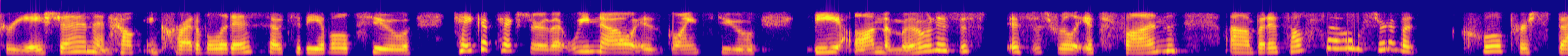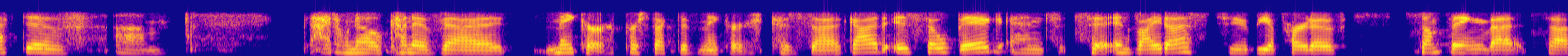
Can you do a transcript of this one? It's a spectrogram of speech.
creation and how incredible it is. So to be able to take a picture that we know is going to be on the moon is just it's just really it's fun, uh, but it's also sort of a cool perspective. Um, I don't know, kind of uh, maker, perspective maker, because uh, God is so big, and to invite us to be a part of something that uh,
